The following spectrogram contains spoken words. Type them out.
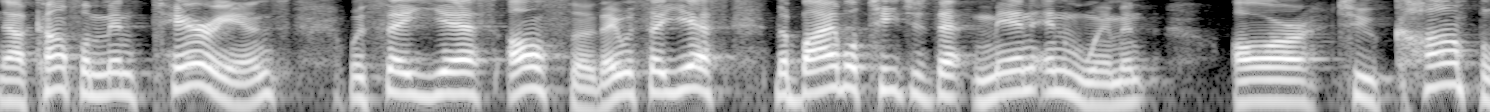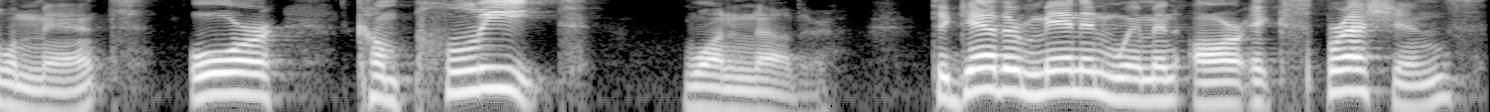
Now, complementarians would say yes also. They would say, yes, the Bible teaches that men and women are to complement or complete one another. Together, men and women are expressions,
